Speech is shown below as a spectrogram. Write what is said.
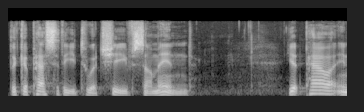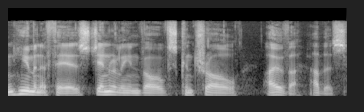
the capacity to achieve some end. Yet power in human affairs generally involves control over others.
